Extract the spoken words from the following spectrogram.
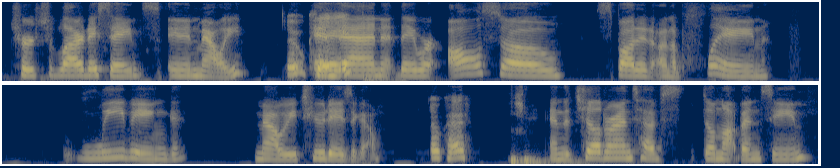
Church of Latter Day Saints in Maui, Okay. and then they were also spotted on a plane leaving Maui two days ago. okay. and the children's have still not been seen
